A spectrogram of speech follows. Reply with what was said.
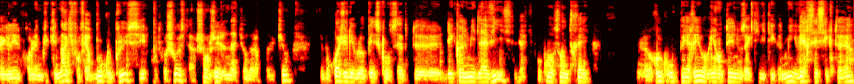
régler le problème du climat, qu'il faut faire beaucoup plus et autre chose, c'est-à-dire changer la nature de la production, c'est pourquoi j'ai développé ce concept d'économie de la vie, c'est-à-dire qu'il faut concentrer, euh, regrouper, réorienter nos activités économiques vers ces secteurs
